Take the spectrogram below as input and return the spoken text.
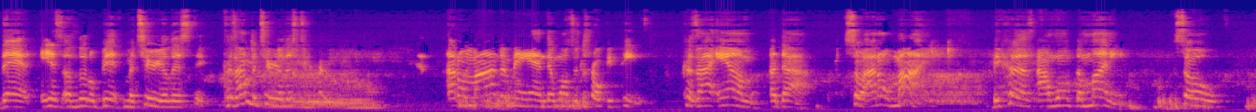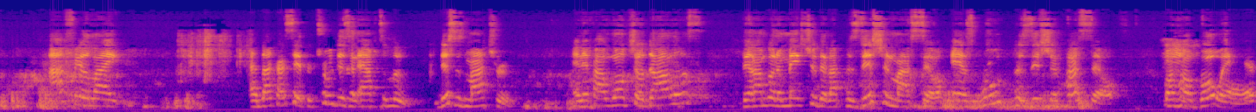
that is a little bit materialistic because I'm materialistic. I don't mind a man that wants a trophy piece because I am a dog. So I don't mind because I want the money. So I feel like, and like I said, the truth is an absolute. This is my truth. And if I want your dollars, then I'm going to make sure that I position myself as Ruth positioned herself for her mm. Boaz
